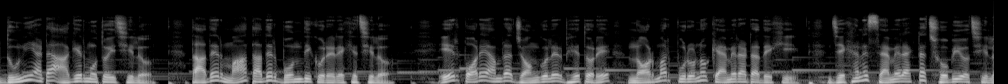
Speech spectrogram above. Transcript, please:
দুনিয়াটা আগের মতোই ছিল। তাদের মা তাদের বন্দি করে রেখেছিল। এরপরে আমরা জঙ্গলের ভেতরে নর্মার পুরনো ক্যামেরাটা দেখি, যেখানে স্যামের একটা ছবিও ছিল।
